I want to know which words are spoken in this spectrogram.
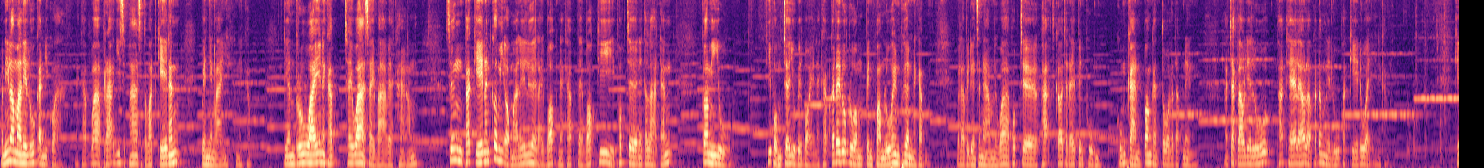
วันนี้เรามาเรียนรู้กันดีกว่านะครับว่าพระ 25 ศตวรรษเกนั้นเป็นอย่างไรนะครับ เรียนรู้ไว้นะครับใช่ว่าใส่บาแบกหาม ซึ่งพระเกนั้นก็มีออกมาเรื่อย ๆ หลายบล็อกนะครับ แต่บล็อกที่พบเจอในตลาดนั้น ก็มีอยู่ที่ผมเจออยู่บ่อยๆนะครับก็ได้รวบรวมเป็นความรู้ให้เพื่อนๆนะครับ เวลาไปเดินสนามหรือว่าพบเจอพระก็จะได้เป็นภูมิคุ้มกันป้องกันตัวระดับหนึ่ง หลังจากเราเรียนรู้พระแท้แล้วเราก็ต้องเรียนรู้พระเกด้วยนะครับ เก๊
